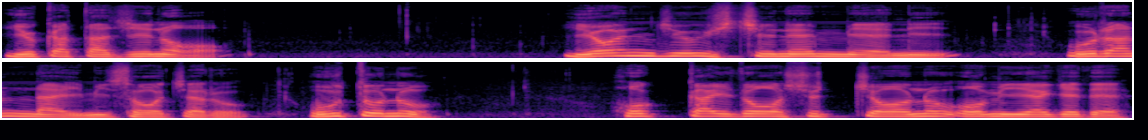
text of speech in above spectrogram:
浴衣地の。47年目に占いみそうちゃるうとぬ北海道出張のお土産で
